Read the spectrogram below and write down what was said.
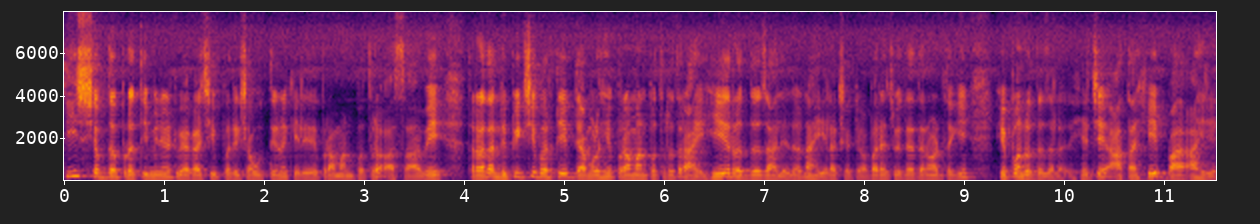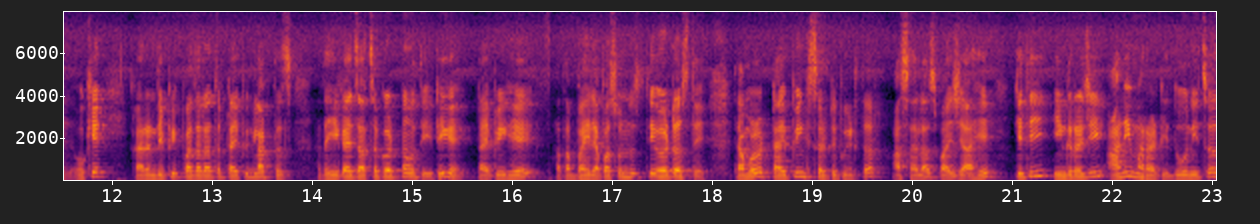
तीस शब्द प्रति मिनिट वेगाची परीक्षा उत्तीर्ण केलेले प्रमाणपत्र असावे. तर आता लिपिकची भरती त्यामुळे हे प्रमाणपत्र तर आहे. हे रद्द झालेलं नाही लक्षात ठेवा. बऱ्याच त्यांना वाटतं की हे पण रद्द झालं. ह्याचे आता हे पा आहे ओके? कारण लिपिक पदाला तर टायपिंग लागतंच. आता ही काय जाचं अट नव्हती ठीक आहे? टायपिंग हे आता पहिल्यापासूनच ती अट असते. त्यामुळं टायपिंग सर्टिफिकेट तर असायलाच पाहिजे आहे. किती? इंग्रजी आणि मराठी दोन्हीचं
